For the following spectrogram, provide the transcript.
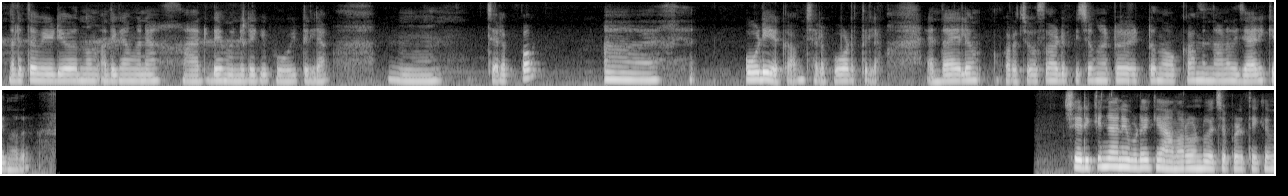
ഇന്നലത്തെ വീഡിയോ ഒന്നും അധികം അങ്ങനെ ആരുടെയും മുന്നിലേക്ക് പോയിട്ടില്ല. ചിലപ്പം ഓടിയേക്കാം. ചിലപ്പോൾ ഓടത്തില്ല. എന്തായാലും കുറച്ച് ദിവസം അടുപ്പിച്ചങ്ങോട്ട് ഇട്ട് നോക്കാം എന്നാണ് വിചാരിക്കുന്നത്. ശരിക്കും ഞാനിവിടെ ക്യാമറ കൊണ്ട് വെച്ചപ്പോഴത്തേക്കും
